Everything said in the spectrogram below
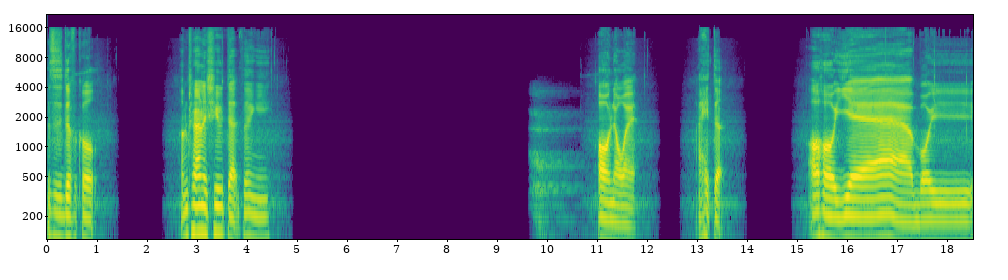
This is difficult. I'm trying to shoot that thingy. Oh no way. I hate that. Oh yeah, boy.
